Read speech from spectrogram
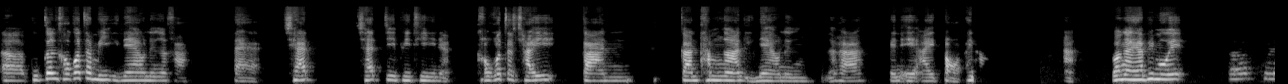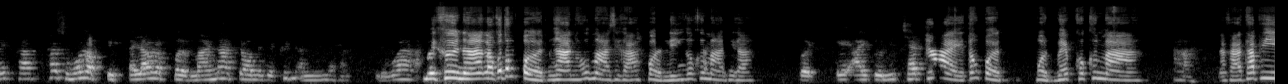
เอ่อ Google เขาก็จะมีอีกแนวหนึ่งอะค่ะ แต่แชทแชท GPT เนี่ยเขาก็จะใช้การ การทำงานอีกแนวหนึ่งนะคะ เป็น AI ตอบให้เราอะว่าไงครับพี่มุ้ยเออคุณเล็กคะถ้าสมมติเราปิดไปแล้วเราเปิดมาหน้าจอมันจะขึ้นอันนี้ไหมคะหรือว่าไม่ขึ้นนะ เราก็ต้องเปิดงานเขามาสิคะ เปิดลิงก์เขาขึ้นมาสิคะ เปิด AI ตัวนี้แชทใช่ ต้องเปิดเปิดเว็บเขาขึ้นมาอ่านะคะ ถ้าพี่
